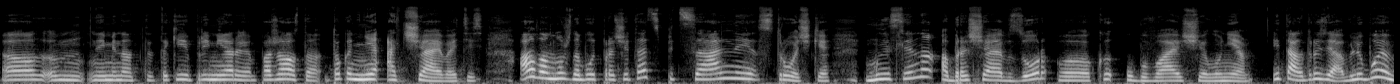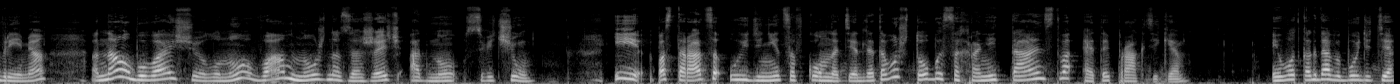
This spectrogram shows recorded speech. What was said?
э, именно такие примеры. Пожалуйста, только не отчаивайтесь. А вам нужно будет прочитать специальные строчки, мысленно обращая взор э, к убывающей луне. Итак, друзья, в любое время на убывающую луну вам нужно зажечь одну свечу и постараться уединиться в комнате для того, чтобы сохранить таинство этой практики. И вот когда вы будете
